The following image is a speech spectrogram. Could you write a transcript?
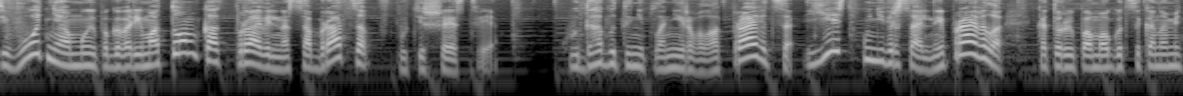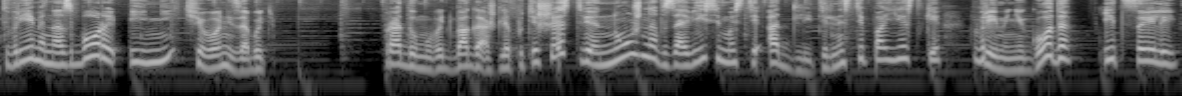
Сегодня мы поговорим о том, как правильно собраться в путешествие. Куда бы ты ни планировал отправиться, есть универсальные правила, которые помогут сэкономить время на сборы и ничего не забыть. Продумывать багаж для путешествия нужно в зависимости от длительности поездки, времени года и целей.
